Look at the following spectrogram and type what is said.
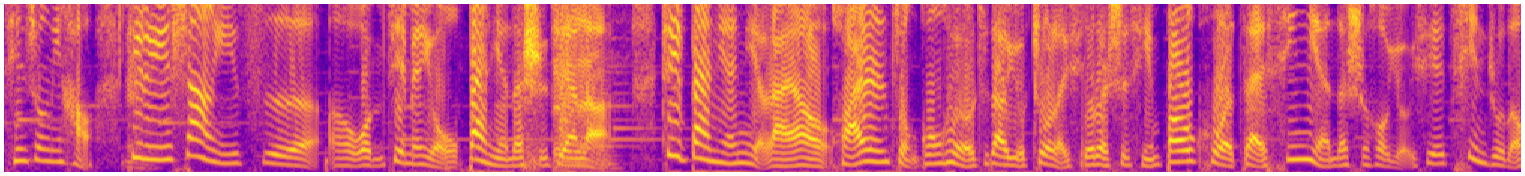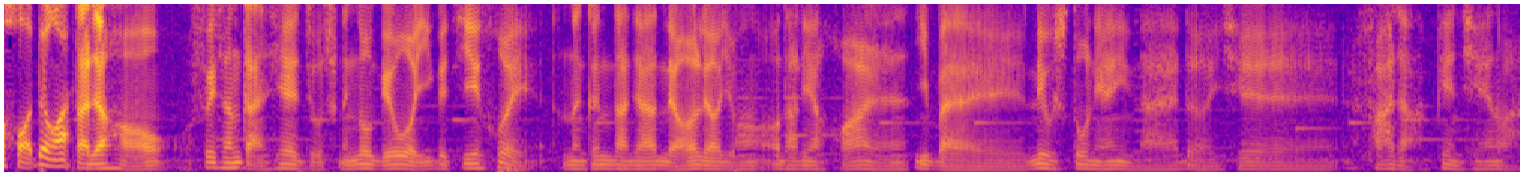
秦生你好，距离上一次呃我们见面有半年的时间了。这半年以来啊，华人总工会我知道有做了一些多的事情，包括在新年的时候有一些庆祝的活动啊。大家好，非常感谢主持能够给我一个机会，能跟大家聊一聊有关澳大利亚华人一百六十多年以来的一些发展变迁吧。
